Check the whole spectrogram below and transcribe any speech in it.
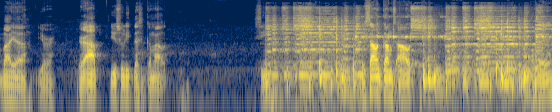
via your your app usually it doesn't come out. See? The sound comes out. Okay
